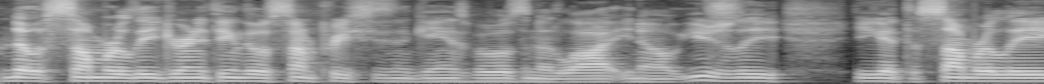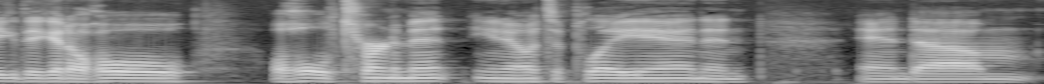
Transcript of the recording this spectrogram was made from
no summer league or anything. There was some preseason games, but it wasn't a lot. You know, usually you get the summer league. They get a whole a whole tournament, you know, to play in, and and um,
